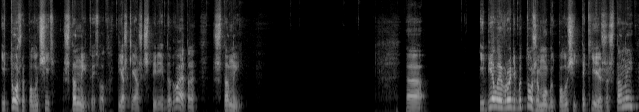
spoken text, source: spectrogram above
и тоже получить штаны. То есть вот пешки h4 и d2 это штаны. А, и белые вроде бы тоже могут получить такие же штаны,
